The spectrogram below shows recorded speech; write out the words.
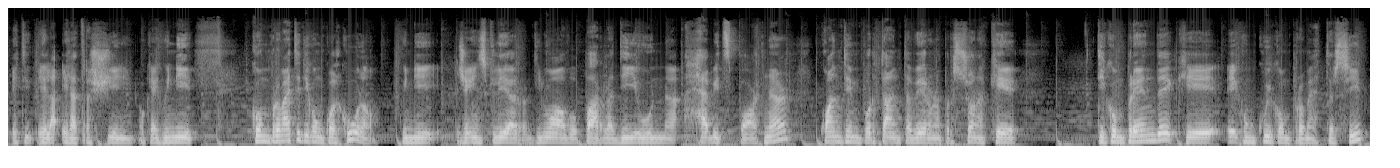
e, ti, e, la, e la trascini, ok? Quindi compromettiti con qualcuno. Quindi James Clear di nuovo parla di un habits partner, quanto è importante avere una persona che ti comprende e con cui compromettersi.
